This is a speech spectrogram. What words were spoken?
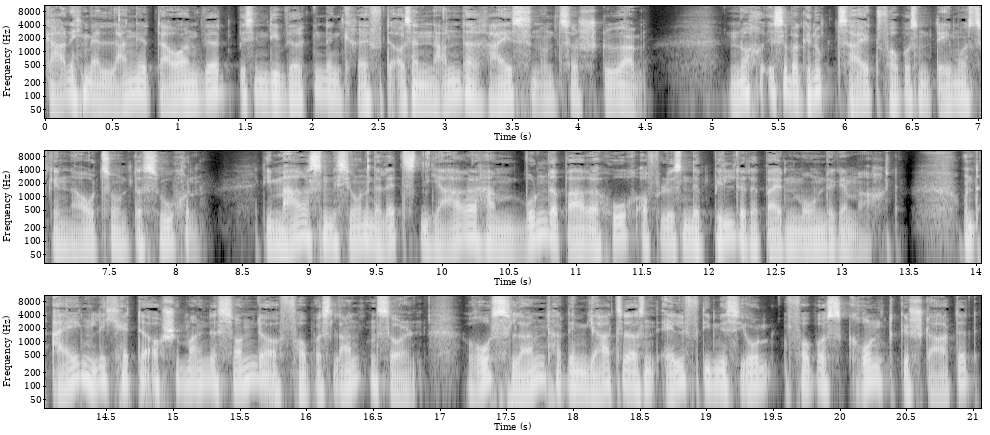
gar nicht mehr lange dauern wird, bis ihn die wirkenden Kräfte auseinanderreißen und zerstören. Noch ist aber genug Zeit, Phobos und Deimos genau zu untersuchen. Die Mars-Missionen der letzten Jahre haben wunderbare hochauflösende Bilder der beiden Monde gemacht. Und eigentlich hätte auch schon mal eine Sonde auf Phobos landen sollen. Russland hat im Jahr 2011 die Mission Phobos Grund gestartet,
